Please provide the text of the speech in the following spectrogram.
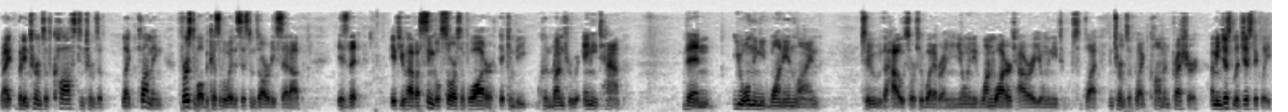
right? But in terms of cost, in terms of like plumbing, first of all, because of the way the system's already set up, is that if you have a single source of water that can be can run through any tap, then you only need one inline to the house or to whatever. I mean, you only need one water tower. You only need to supply in terms of like common pressure. I mean, just logistically,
